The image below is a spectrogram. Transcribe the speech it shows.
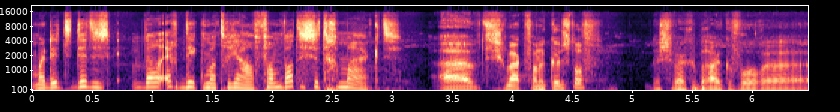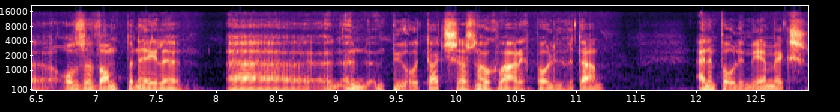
Maar dit, dit is wel echt dik materiaal. Van wat is het gemaakt? Uh, het is gemaakt van een kunststof. Dus we gebruiken voor uh, onze wandpanelen uh, een, een, een Purotouch, dat is een hoogwaardig polyurethaan. En een polymeermix,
